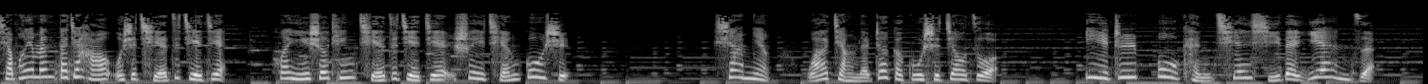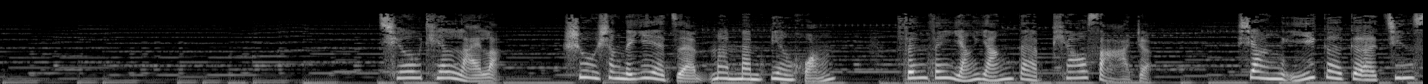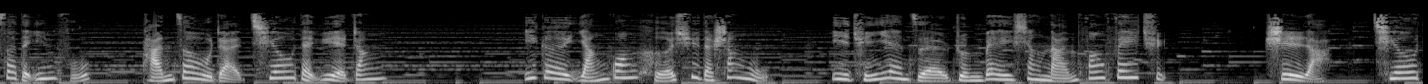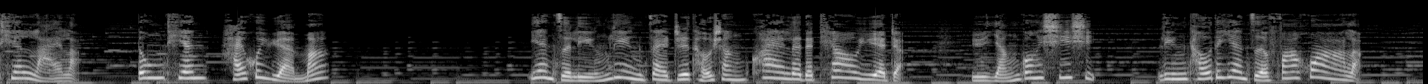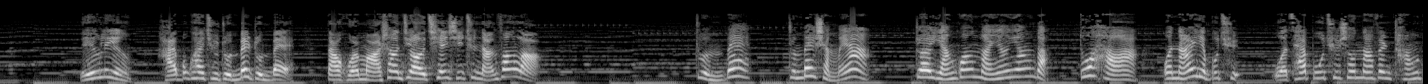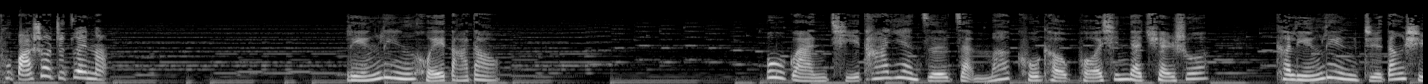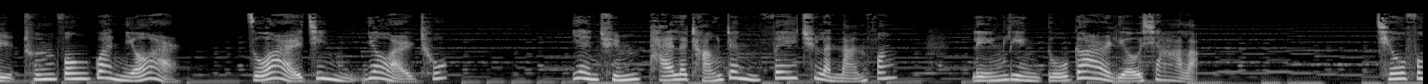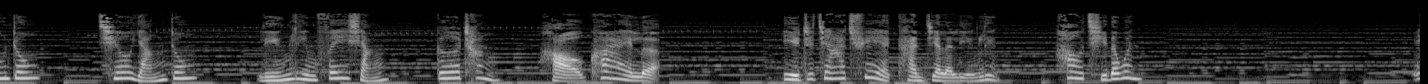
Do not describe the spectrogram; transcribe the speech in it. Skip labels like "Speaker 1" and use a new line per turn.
小朋友们，大家好，我是茄子姐姐，欢迎收听茄子姐姐睡前故事。下面我要讲的这个故事叫做《一只不肯迁徙的燕子》。秋天来了，树上的叶子慢慢变黄，纷纷扬扬的飘洒着，像一个个金色的音符，弹奏着秋的乐章。一个阳光和煦的上午，一群燕子准备向南方飞去。是啊，秋天来了，冬天还会远吗？燕子玲玲在枝头上快乐的跳跃着，与阳光嬉戏。领头的燕子发话了：“
玲玲，还不快去准备准备？大伙儿马上就要迁徙去南方了。”
准备准备什么呀？这儿阳光暖洋洋的，多好啊！我哪儿也不去，我才不去受那份长途跋涉之罪呢。
玲玲回答道。不管其他燕子怎么苦口婆心的劝说，可玲玲只当是春风灌牛耳，左耳进右耳出。雁群排了长阵飞去了南方，玲玲独个儿留下了。秋风中，秋阳中，玲玲飞翔，歌唱，好快乐。一只家雀看见了玲玲，好奇的问：“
